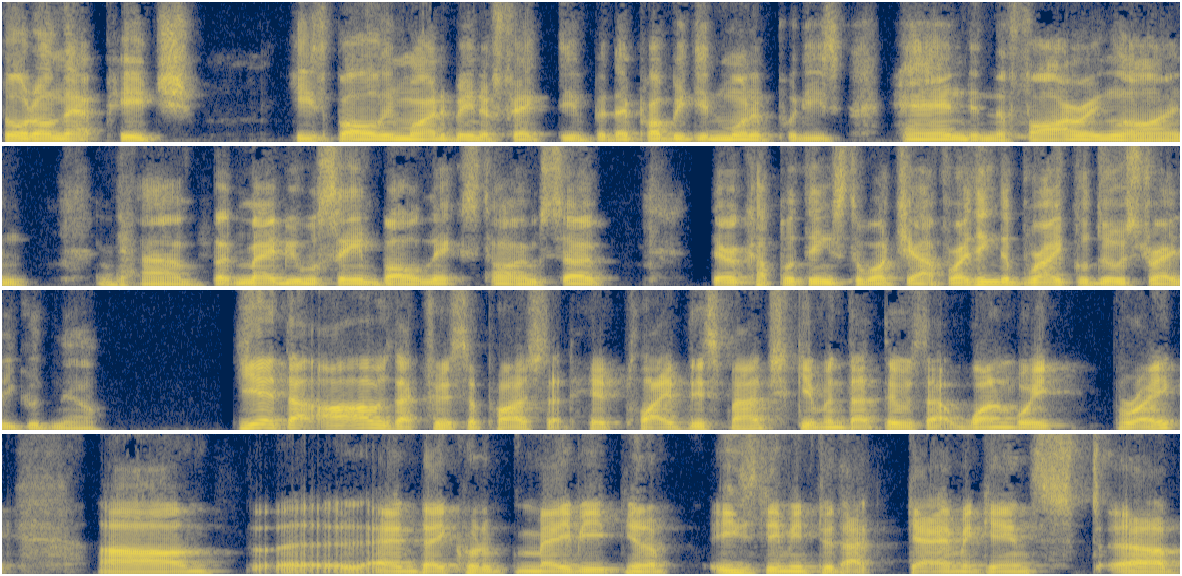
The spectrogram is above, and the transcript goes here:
thought on that pitch, his bowling might have been effective, but they probably didn't want to put his hand in the firing line. Yeah. Um, but maybe we'll see him bowl next time. So there are a couple of things to watch out for. I think the break will do Australia good now. Yeah, that, I was actually surprised that he'd played this match, given that there was that one week break, um, uh, and they could have maybe you know eased him into that game against uh,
